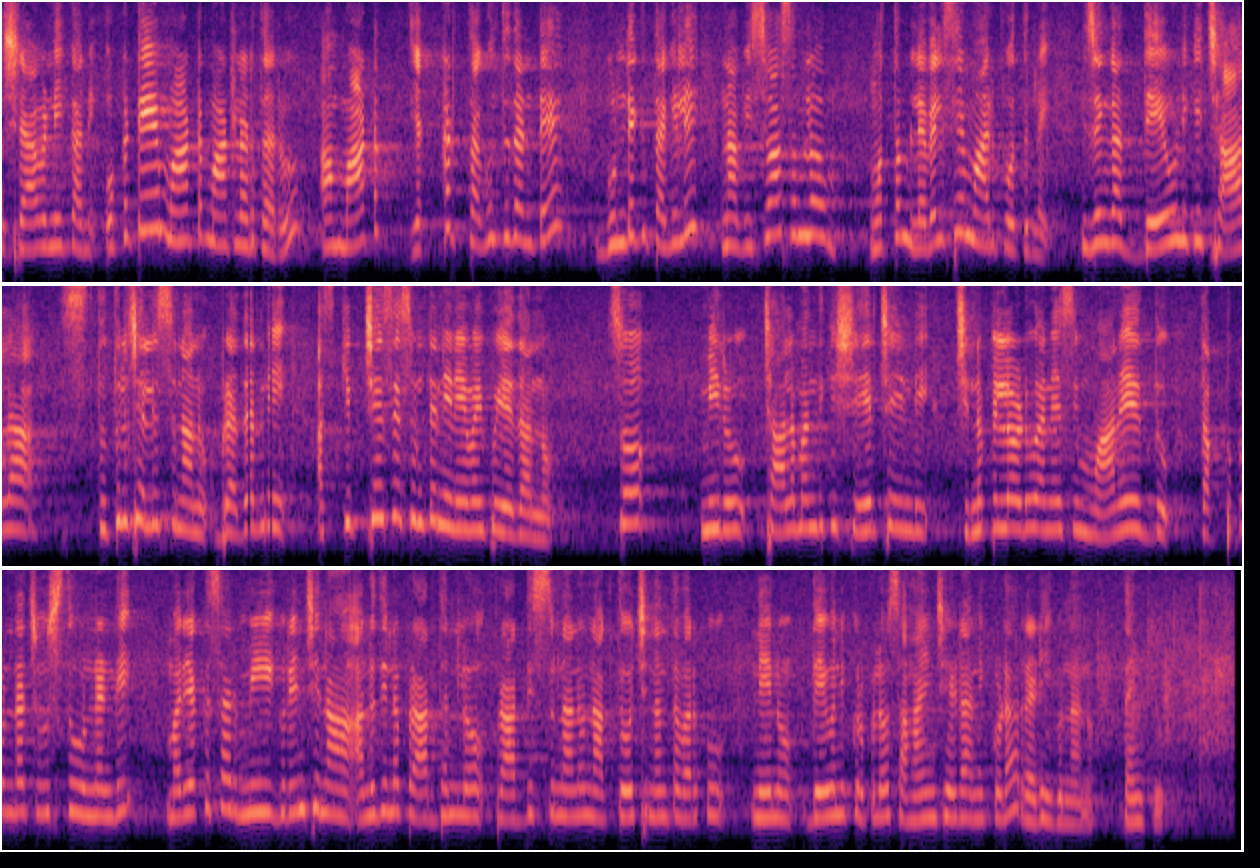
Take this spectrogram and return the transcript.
శ్రావణి కానీ ఒకటే మాట మాట్లాడతారు. ఆ మాట ఎక్కడ తగులుతుందంటే గుండెకి తగిలి నా విశ్వాసంలో మొత్తం లెవెల్సే మారిపోతున్నాయి. నిజంగా దేవునికి చాలా స్థుతులు చెల్లిస్తున్నాను. బ్రదర్ని ఆ స్కిప్ చేసేసి ఉంటే నేను ఏమైపోయేదాన్నో సో మీరు చాలామందికి షేర్ చేయండి. చిన్నపిల్లోడు అనేసి మానేయద్దు. తప్పకుండా చూస్తూ ఉండండి. మరి ఒక్కసారి మీ గురించి నా అనుదిన ప్రార్థనలో ప్రార్థిస్తున్నాను. నాకు తోచినంత వరకు నేను దేవుని కృపలో సహాయం చేయడానికి కూడా రెడీగా ఉన్నాను. Thank you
